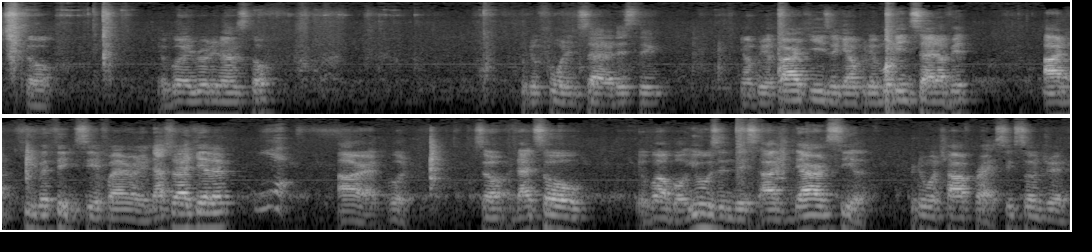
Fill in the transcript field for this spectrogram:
So you're going running and stuff. Put the phone inside of this thing. You can put your car keys, you can put the money inside of it and keep the thing safe while running. That's right, Caleb? Yes. Alright, good. So that's how you go about using this and they are on sale. Pretty much half price, 600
